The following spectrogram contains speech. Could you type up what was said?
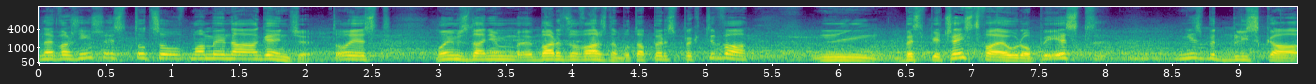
Najważniejsze jest to, co mamy na agendzie. To jest moim zdaniem bardzo ważne, bo ta perspektywa mm, bezpieczeństwa Europy jest niezbyt bliska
